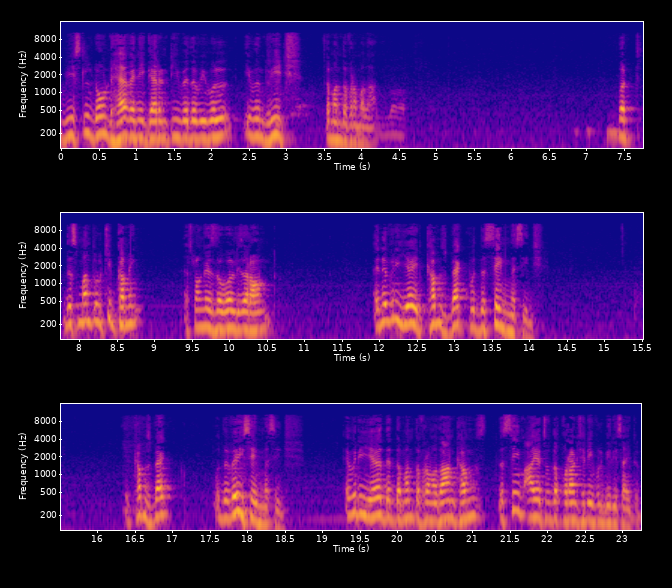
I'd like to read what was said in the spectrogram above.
We still don't have any guarantee whether we will even reach the month of Ramadan. But this month will keep coming as long as the world is around. And every year it comes back with the same message. It comes back with the very same message. Every year that the month of Ramadan comes, the same ayat of the Quran Sharif will be recited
